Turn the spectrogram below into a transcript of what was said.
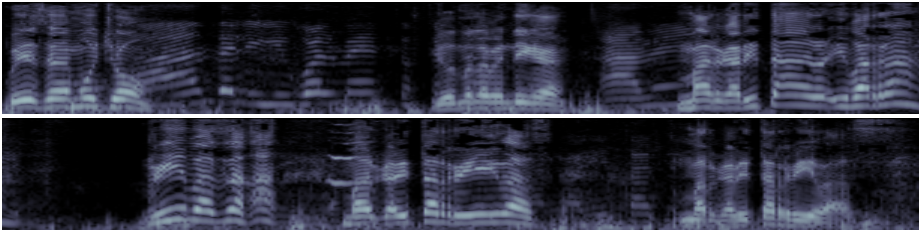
cuídese mucho. Ándele igualmente. usted Dios me la bendiga. Amén. Margarita Ibarra. Rivas, Margarita Rivas. Margarita, Rivas.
